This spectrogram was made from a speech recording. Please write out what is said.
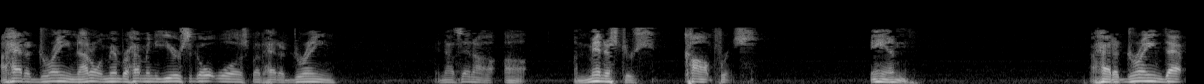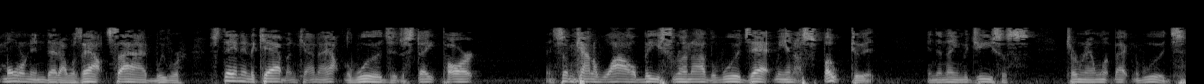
I had a dream. I don't remember how many years ago it was, but I had a dream. And I was in a, a, a minister's conference. And I had a dream that morning that I was outside. We were staying in a cabin, kind of out in the woods at a state park, and some kind of wild beast run out of the woods at me, and I spoke to it in the name of Jesus. Turned around, and went back in the woods.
